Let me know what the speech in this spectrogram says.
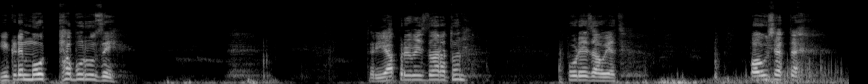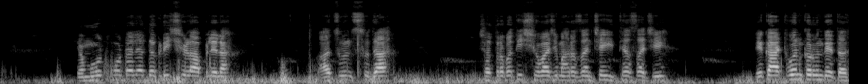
इकडे मोठा बुरुज आहे. तर या प्रवेशद्वारातून पुढे जाऊयात. पाहू शकता या मोठमोठ्या दगडी शिळा आपल्याला अजून सुद्धा छत्रपती शिवाजी महाराजांच्या इतिहासाची एक आठवण करून देतात.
